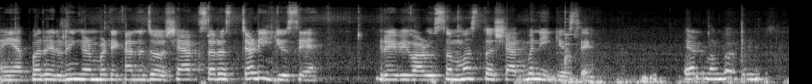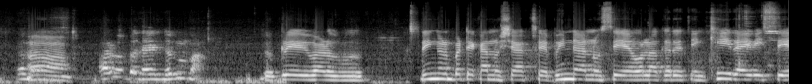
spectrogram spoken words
અહીંયા ભરેલ રીંગણ બટેકાનું જો શાક સરસ ચડી ગયું છે. ગ્રેવી વાળું મસ્ત શાક બની ગયું છે. એક નંબર. હા. તો ગ્રેવી વાળું રીંગણ બટેકાનું શાક છે ભીંડાનું છે ઓલા ઘરેથી ખીર આવી છે.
